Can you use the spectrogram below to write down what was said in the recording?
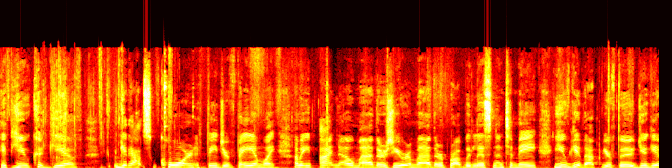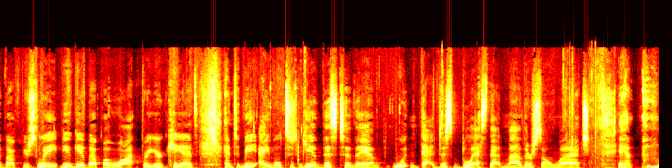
If you could give, get out some corn and feed your family. I mean, I know mothers, you're a mother probably listening to me. You give up your food, you give up your sleep, you give up a lot for your kids. And to be able to give this to them, wouldn't that just bless that mother so much? And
